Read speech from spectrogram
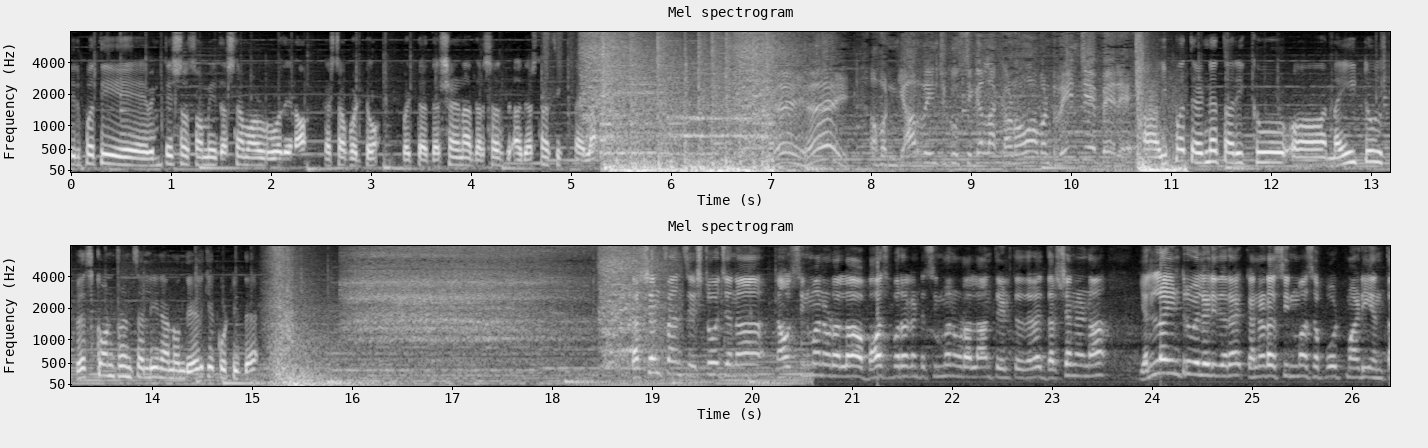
ತಿರುಪತಿ ವೆಂಕಟೇಶ್ವರ ಸ್ವಾಮಿ ದರ್ಶನ ಮಾಡಿರ್ಬೋದೇನೋ ಕಷ್ಟಪಟ್ಟು ಬಟ್ ದರ್ಶನ ದರ್ಶನ ದರ್ಶನ ಸಿಗ್ತಾ ಇಲ್ಲ. ಏಯ್, ಏಯ್, ಅವನ್ ಯಾರ ರೇಂಜ್ಗೂ ಸಿಗಲ್ಲ ಕಣೋ ಅವನ್ ರೇಂಜೇ ಬೇರೆ. ಇಪ್ಪತ್ತೆರಡನೇ ತಾರೀಕು ನೈಟು ಪ್ರೆಸ್ ಕಾನ್ಫರೆನ್ಸ್ ಅಲ್ಲಿ ನಾನೊಂದು ಹೇಳಿಕೆ ಕೊಟ್ಟಿದ್ದೆ. ದರ್ಶನ್ ಫ್ಯಾನ್ಸ್ ಎಷ್ಟೋ ಜನ ನಾವು ಸಿನಿಮಾ ನೋಡಲ್ಲ ಬಾಸ್ ಬರೋ ಗಂಟೆ ಸಿನಿಮಾ ನೋಡಲ್ಲ ಅಂತ ಹೇಳ್ತಾ ಇದ್ದಾರೆ. ದರ್ಶನ್ ಅಣ್ಣ ಎಲ್ಲ ಇಂಟರ್ವ್ಯೂ ಹೇಳಿದ್ದಾರೆ ಕನ್ನಡ ಸಿನಿಮಾ ಸಪೋರ್ಟ್ ಮಾಡಿ ಅಂತ.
